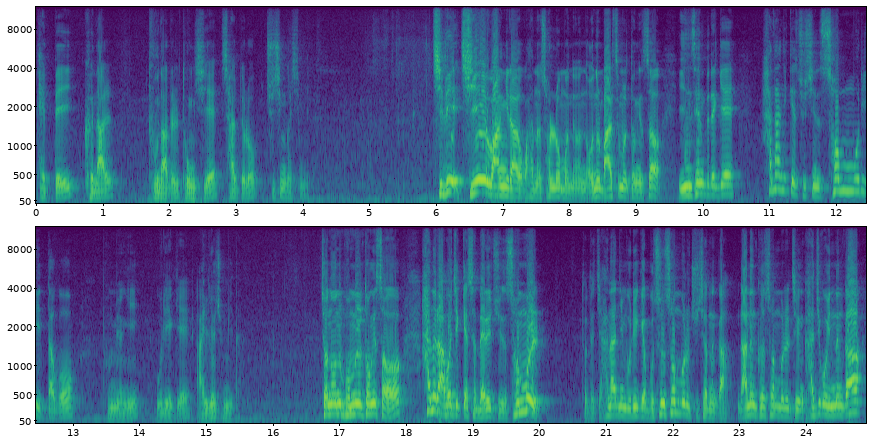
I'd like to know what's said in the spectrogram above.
that day, 그날 두 날을 동시에 살도록 주신 것입니다. 지혜, 지혜의 왕이라고 하는 솔로몬은 오늘 말씀을 통해서 인생들에게 하나님께 주신 선물이 있다고 분명히 우리에게 알려줍니다. 저는 오늘 본문을 통해서 하늘 아버지께서 내려주신 선물 도대체 하나님 우리에게 무슨 선물을 주셨는가 나는 그 선물을 지금 가지고 있는가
